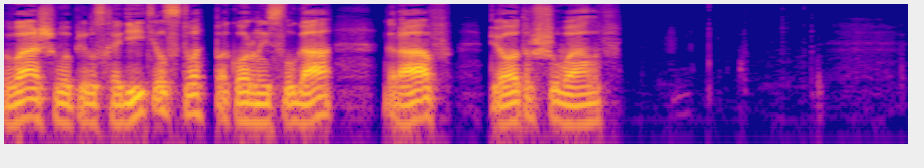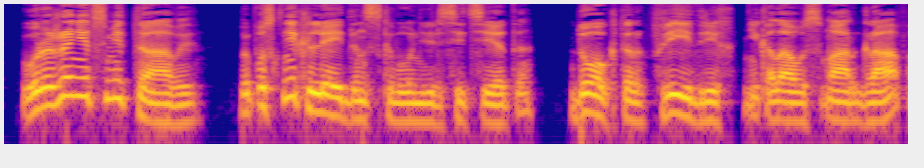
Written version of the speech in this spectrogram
вашего превосходительства, покорный слуга, граф Петр Шувалов. Уроженец Метавы, выпускник Лейденского университета, доктор Фридрих Николаус Марграф,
